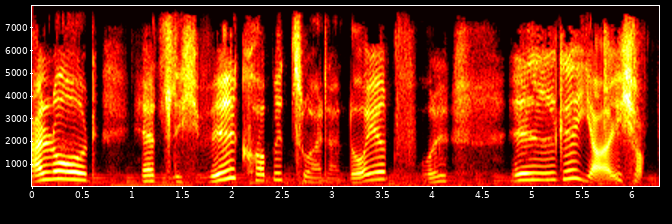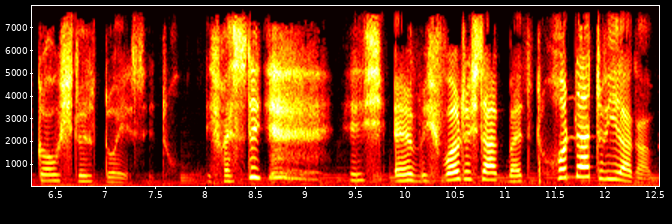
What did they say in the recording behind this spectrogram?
Hallo und herzlich willkommen zu einer neuen Folge. Ja, ich habe, glaube ich, ein neues Intro. Ich weiß nicht. Ich, ähm, ich wollte euch sagen, bei 100 Wiedergaben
